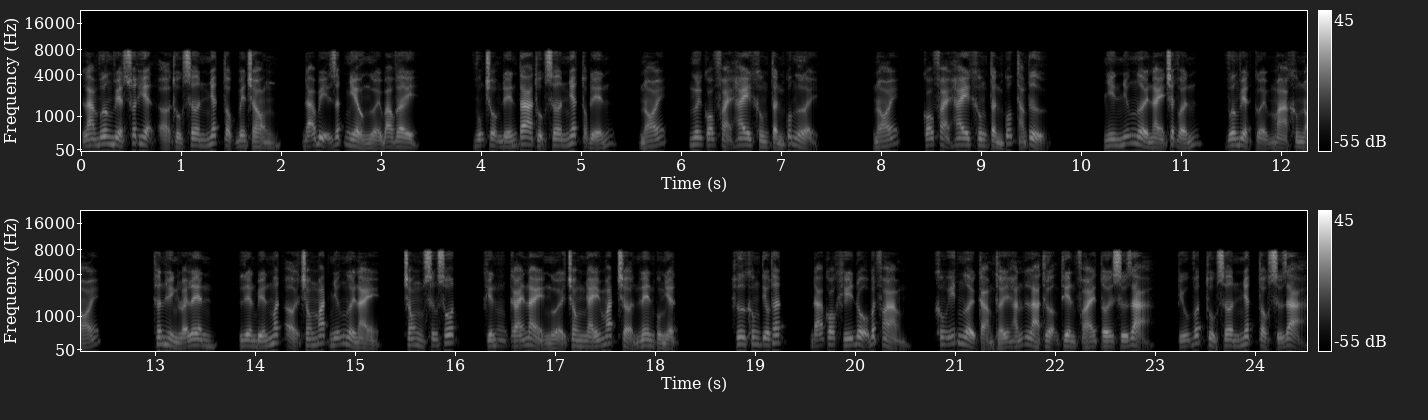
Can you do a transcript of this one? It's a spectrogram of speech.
Làm vương việt xuất hiện ở thục sơn nhất tộc bên trong, đã bị rất nhiều người bao vây. Vụ trộm đến ta thục sơn nhất tộc đến, nói, ngươi có phải hay không tần quốc người? Nói, có phải hay không tần quốc thám tử? Nhìn những người này chất vấn, vương việt cười mà không nói. Thân hình loại lên, liền biến mất ở trong mắt những người này, trong sướng sốt, khiến cái này người trong nháy mắt trở nên cuồng nhiệt. Hư không tiêu thất, đã có khí độ bất phàm, không ít người cảm thấy hắn là thượng thiên phái tới sứ giả, cứu vớt thuộc sơn nhất tộc sứ giả.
